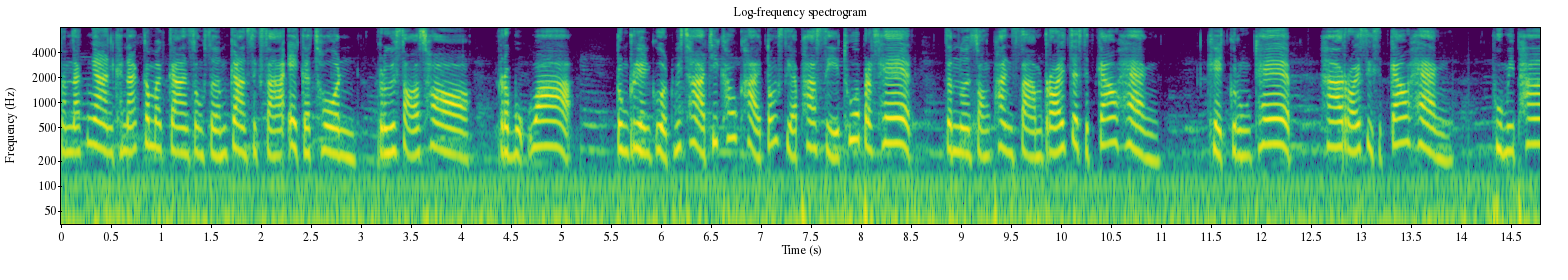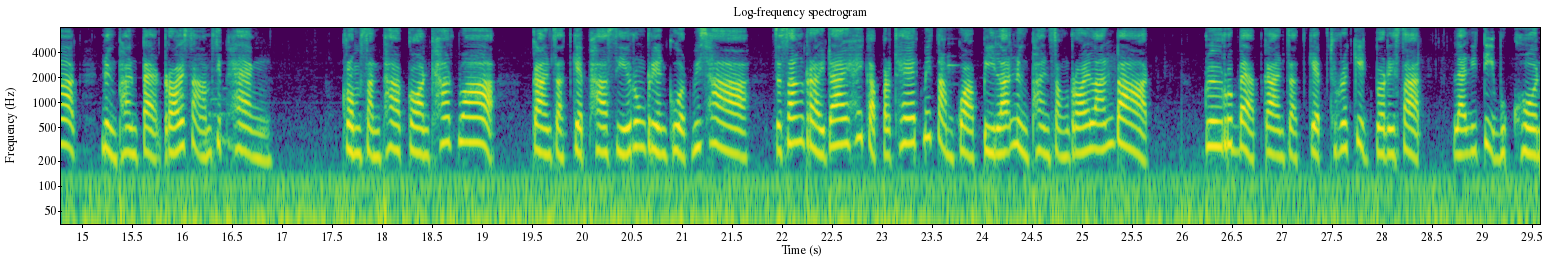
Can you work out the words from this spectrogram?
สำนักงานคณะกรรมการส่งเสริมการศึกษาเอกชน หรือสอชอระบุว่า โรงเรียนกวดวิชาที่เข้าข่ายต้องเสียภาษีทั่วประเทศ จำนวน 2,379 แห่ง เขตกรุงเทพ 549 แห่ง ภูมิภาค 1,830 แห่ง กรมสรรพากรคาดว่า การจัดเก็บภาษีโรงเรียนกวดวิชา จะสร้างรายได้ให้กับประเทศไม่ต่ำกว่าปีละ 1,200 ล้านบาท ด้วยรูปแบบการจัดเก็บธุรกิจบริษัท และนิติบุคคล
